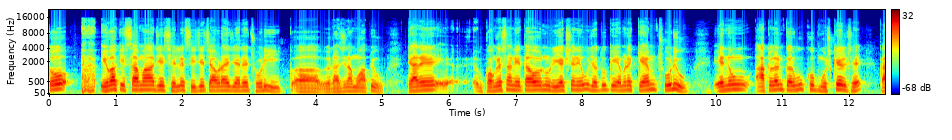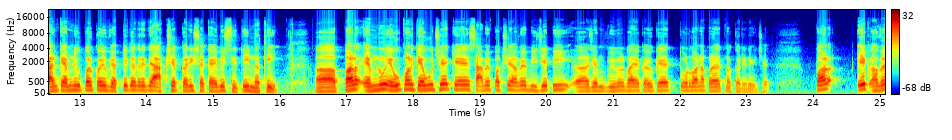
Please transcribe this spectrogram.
તો એવા કિસ્સામાં જે છેલ્લે સીજે ચાવડાએ જ્યારે છોડી રાજીનામું આપ્યું, ત્યારે કોંગ્રેસના નેતાઓનું રિએક્શન એવું જ હતું કે એમણે કેમ છોડ્યું? એનું આકલન કરવું ખૂબ મુશ્કેલ છે, કારણ કે એમની ઉપર કોઈ વ્યક્તિગત રીતે આક્ષેપ કરી શકાય એવી સ્થિતિ નથી. પણ એમનું એવું પણ કહેવું છે કે સામે પક્ષે હવે બીજેપી જેમ વિમલભાઈએ કહ્યું કે તોડવાના પ્રયત્નો કરી રહી છે. પણ એક હવે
